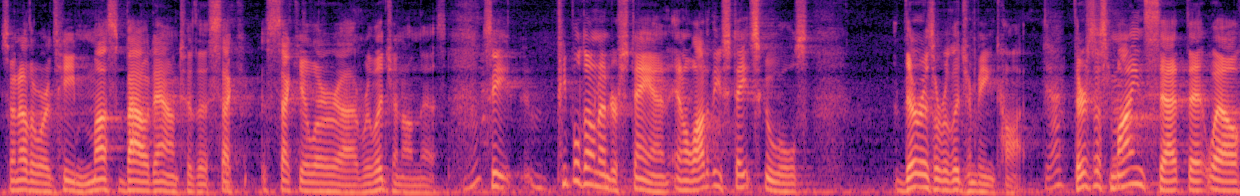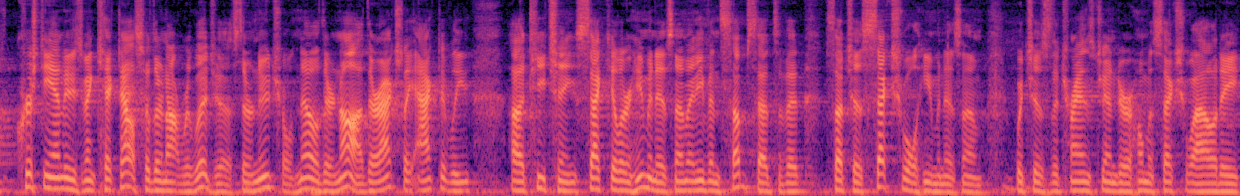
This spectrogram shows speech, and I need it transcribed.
So, in other words, he must bow down to the sec- secular uh, religion on this. See, people don't understand. In a lot of these state schools, there is a religion being taught. Yeah. There's this mindset that, well, Christianity's been kicked out, so they're not religious, they're neutral. No, they're not. They're actually actively uh, teaching secular humanism and even subsets of it, such as sexual humanism, which is the transgender, homosexuality,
